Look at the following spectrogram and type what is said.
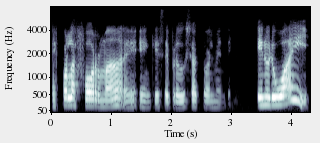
es por la forma eh, en que se produce actualmente. En Uruguay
